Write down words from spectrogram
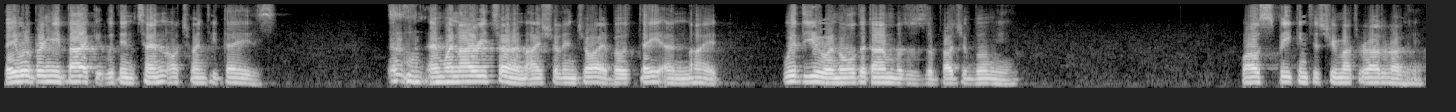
they will bring me back within 10 or 20 days. and when I return, I shall enjoy both day and night with you and all the Dambas of Brajabhumi. While speaking to Srimati Radharani,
